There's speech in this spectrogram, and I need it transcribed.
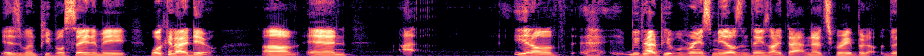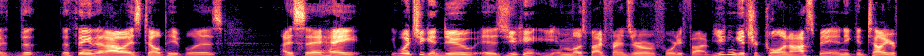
is when people say to me, "What can I do?" Um, and I, you know, we've had people bring us meals and things like that, and that's great. But the the the thing that I always tell people is, I say, hey, what you can do is you can. You, most of my friends are over 45. You can get your colonoscopy, and you can tell your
